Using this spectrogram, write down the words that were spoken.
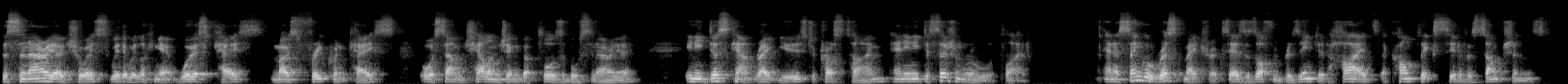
the scenario choice, whether we're looking at worst case, most frequent case, or some challenging but plausible scenario, any discount rate used across time, and any decision rule applied. And a single risk matrix, as is often presented, hides a complex set of assumptions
